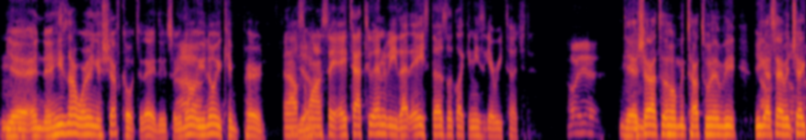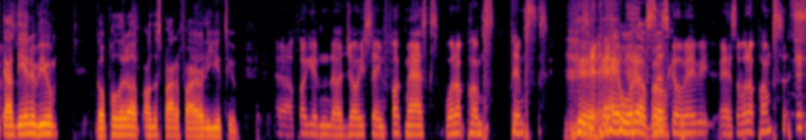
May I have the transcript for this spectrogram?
Yeah, and, and he's not wearing a chef coat today, dude. So you know, Ah. you know, he came prepared. And I also Yeah. want to say, a tattoo envy. That ace does look like it needs to get retouched. Oh yeah. Yeah, shout out to the homie Tattoo Envy. If you That guys haven't dope checked out the interview, go pull it up on the Spotify or the YouTube. Uh, fucking uh, Joey saying fuck masks. What up, pumps, pimps? hey, what up, bro? Cisco, baby. Yeah, so what up, pumps?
